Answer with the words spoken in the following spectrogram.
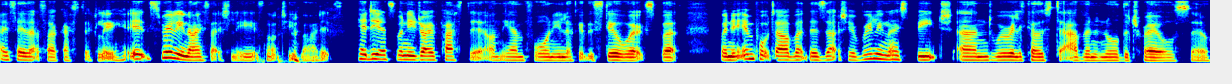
I say that sarcastically. It's really nice, actually. It's not too bad. It's hideous when you drive past it on the M4 and you look at the steelworks, but when you're in Port Talbot, there's actually a really nice beach, and we're really close to Afan and all the trails. So,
